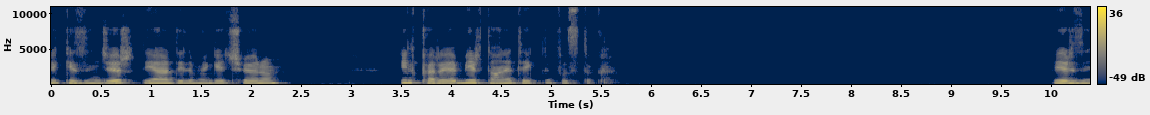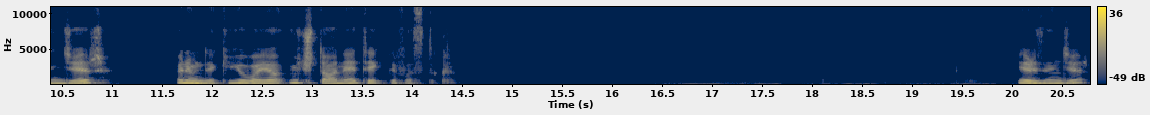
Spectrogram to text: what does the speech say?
İki zincir diğer dilime geçiyorum. İlk araya bir tane tekli fıstık. Bir zincir. Önümdeki yuvaya 3 tane tekli fıstık bir zincir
